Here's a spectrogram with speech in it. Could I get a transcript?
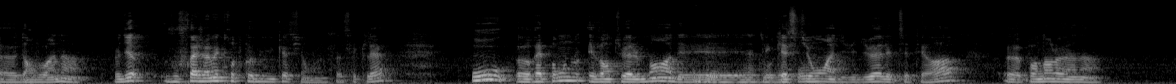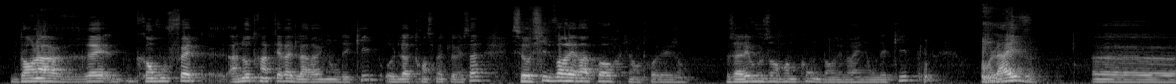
euh, dans vos 1 à 1. Je veux dire, vous ne ferez jamais trop de communication, hein, ça c'est clair. Ou euh, répondre éventuellement à des, Des des interrogations. questions individuelles, etc. euh, pendant le 1 à 1. Dans la ré- Quand vous faites un autre intérêt de la réunion d'équipe, au-delà de transmettre le message, c'est aussi de voir les rapports qu'il y a entre les gens. Vous allez vous en rendre compte dans une réunion d'équipe, en live. euh,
